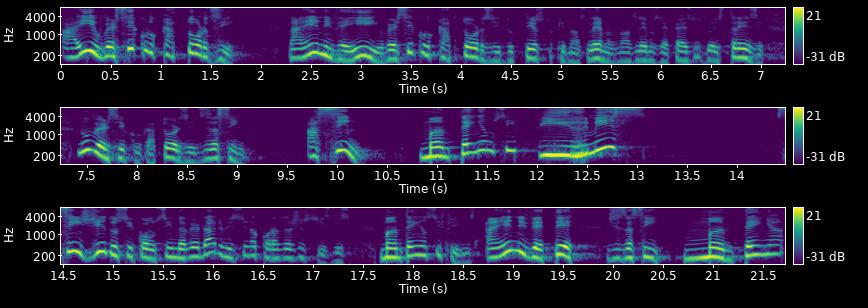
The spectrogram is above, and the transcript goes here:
aí o versículo 14, na NVI, o versículo 14 do texto que nós lemos, nós lemos Efésios 2,13, no versículo 14 diz assim: Assim, mantenham-se firmes, cingindo-se com o sim da verdade, vestindo a coraça da justiça. Diz, mantenham-se firmes. A NVT diz assim: mantenha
